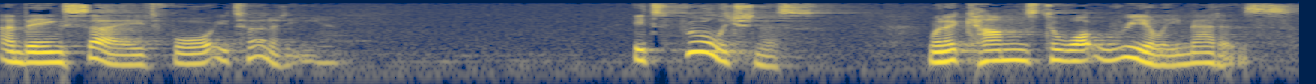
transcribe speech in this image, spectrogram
and being saved for eternity. It's foolishness when it comes to what really matters.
